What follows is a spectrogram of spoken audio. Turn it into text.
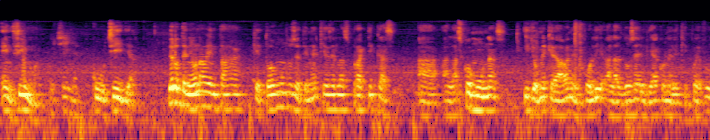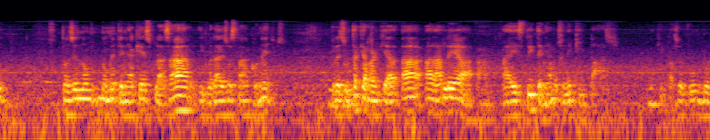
encima, Cuchilla. cuchilla. Pero tenía una ventaja que todo el mundo se tenía que hacer las prácticas a, a las comunas y yo me quedaba en el poli a las 12 del día con el equipo de fútbol. Entonces no, no me tenía que desplazar y fuera de eso estaba con ellos. Resulta que arranqué a, a- darle a, a- a esto y teníamos un equipazo, un equipazo de fútbol.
